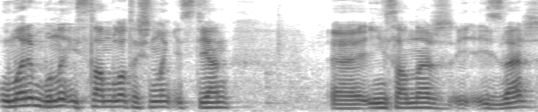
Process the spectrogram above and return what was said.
umarım bunu İstanbul'a taşınmak isteyen e, insanlar izler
